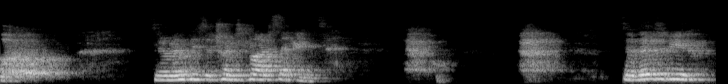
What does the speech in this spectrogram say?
Oh. So remember, these are 25 seconds. So those of you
